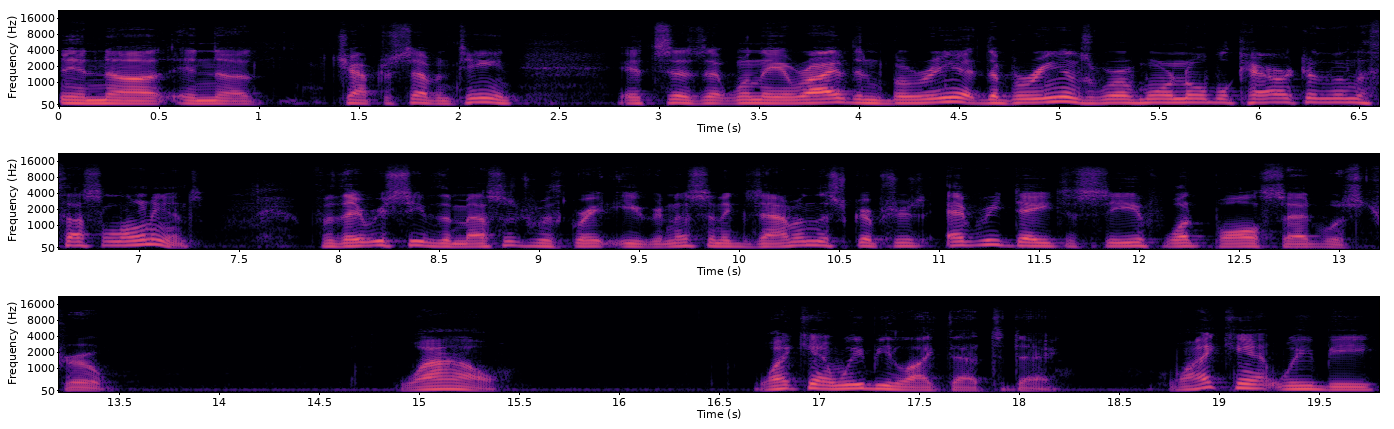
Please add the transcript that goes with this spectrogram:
in uh, in uh, chapter seventeen, it says that when they arrived in Berea, the Bereans were of more noble character than the Thessalonians, for they received the message with great eagerness and examined the scriptures every day to see if what Paul said was true. Wow. Why can't we be like that today? Why can't we be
